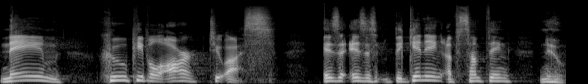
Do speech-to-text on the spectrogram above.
name who people are to us, is, is a beginning of something new.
